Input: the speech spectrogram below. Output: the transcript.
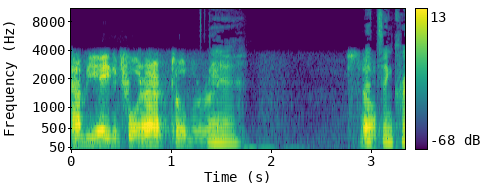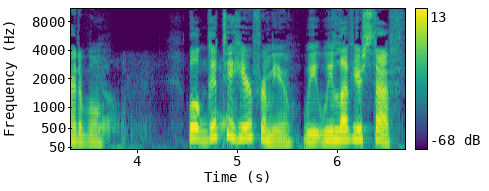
I'll be 84 in October, right? Yeah. So, That's incredible. You know. Well, good to hear from you. We we love your stuff.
